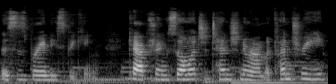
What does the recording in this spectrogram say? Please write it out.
This is Brandy speaking, capturing so much attention around the country,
